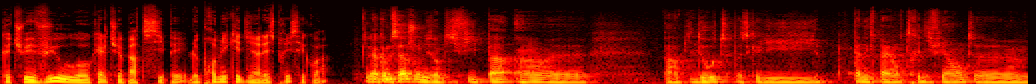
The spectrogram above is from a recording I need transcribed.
que tu aies vu ou auquel tu as participé, le premier qui te vient à l'esprit, c'est quoi? Là, comme ça, je n'identifie pas un euh, parmi d'autres, parce qu'il y a plein d'expériences très différentes. Euh.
